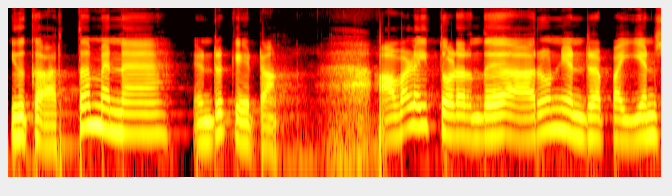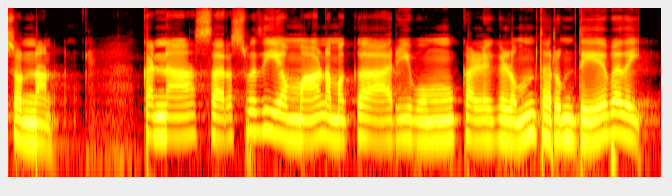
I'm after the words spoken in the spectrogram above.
இதுக்கு அர்த்தம் என்ன? என்று கேட்டான். அவளைத் தொடர்ந்து அருண் என்ற பையன் சொன்னான். கண்ணா சரஸ்வதி அம்மா நமக்கு அறிவும் கலைகளும் தரும் தேவதை.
